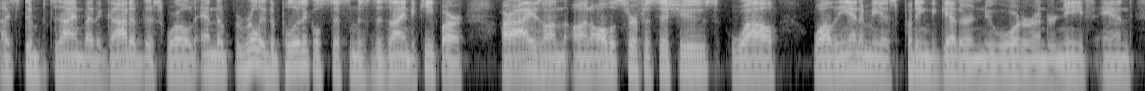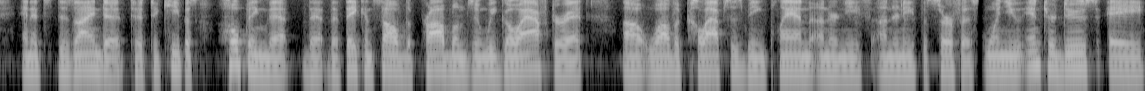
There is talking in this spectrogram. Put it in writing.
Uh, it's designed by the God of this world, and the, really the political system is designed to keep our, our eyes on, on all the surface issues while while the enemy is putting together a new order underneath and and it's designed to, to, to keep us hoping that, that that they can solve the problems and we go after it uh, while the collapse is being planned underneath underneath the surface. When you introduce a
